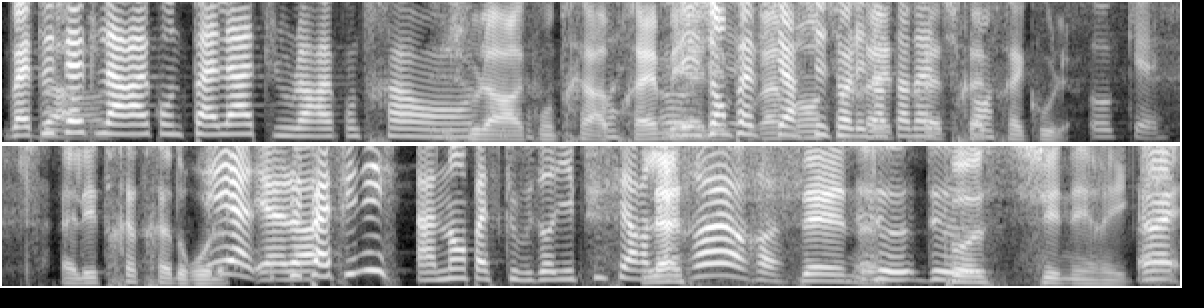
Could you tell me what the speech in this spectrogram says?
Bah, peut-être la raconte pas là, tu nous la raconteras en. Je vous la raconterai après. Ouais. Mais Les gens peuvent chercher sur les très, internets, Très, je très, pense. très cool. Ok. Elle est très, très drôle. Et, Et c'est alors- pas fini. Ah non, parce que vous auriez pu faire La l'erreur scène de, de- post-générique. Ouais.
